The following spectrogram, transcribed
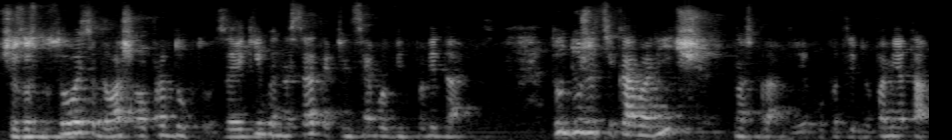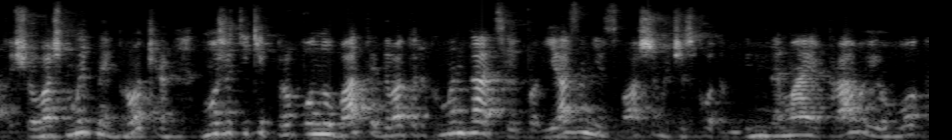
що застосовується до вашого продукту, за який ви несете кінцеву відповідальність. Тут дуже цікава річ, насправді, яку потрібно пам'ятати, що ваш митний брокер може тільки пропонувати давати рекомендації, пов'язані з вашим ческодом. Він не має права його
